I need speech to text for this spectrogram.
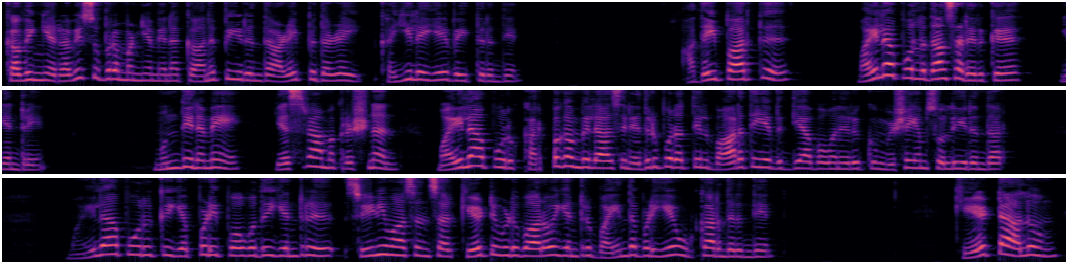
கவிஞர் ரவி சுப்பிரமணியம் எனக்கு அனுப்பியிருந்த அழைப்புதழை கையிலேயே வைத்திருந்தேன். அதை பார்த்து மயிலாப்பூர்ல தான் சார் இருக்கு? என்றேன். முன்தினமே எஸ் ராமகிருஷ்ணன் மயிலாப்பூர் கற்பகம் விலாசின் எதிர்ப்புறத்தில் பாரதிய வித்யாபவன் இருக்கும் விஷயம் சொல்லியிருந்தார். மயிலாப்பூருக்கு எப்படி போவது என்று ஸ்ரீனிவாசன் சார் கேட்டு விடுவாரோ என்று பயந்தபடியே உட்கார்ந்திருந்தேன். கேட்டாலும்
